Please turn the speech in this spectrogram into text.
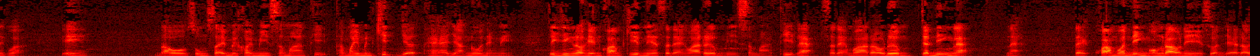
นึกว่า เอ๊ะเราสงสัยไม่ค่อยมีสมาธิทำไมมันคิดเยอะแท้อย่างโน้นอย่างนี้ จริง ๆ เราเห็นความคิดเนี่ยแสดงว่าเริ่มมีสมาธิแล้วแสดงว่าเราเริ่มจะนิ่งแล้วนะแต่ความว่านิ่งของเรานี่ส่วนใหญ่เรา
